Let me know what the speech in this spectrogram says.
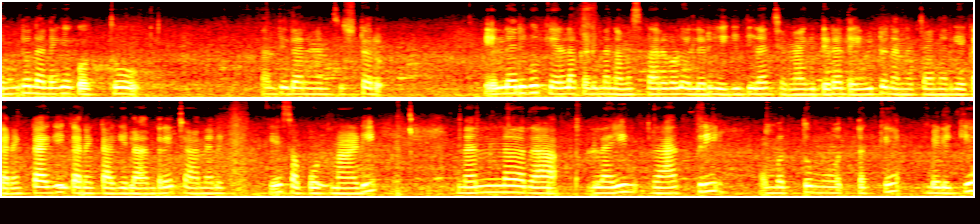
ಎಂದು ನನಗೆ ಗೊತ್ತು ಅಂತಿದ್ದಾರೆ ನನ್ನ ಸಿಸ್ಟರು. ಎಲ್ಲರಿಗೂ ಕೇರಳ ಕಡೆಯಿಂದ ನಮಸ್ಕಾರಗಳು. ಎಲ್ಲರೂ ಹೇಗಿದ್ದೀರಾ? ಚೆನ್ನಾಗಿದ್ದೀರಾ? ದಯವಿಟ್ಟು ನನ್ನ ಚಾನಲ್ಗೆ ಕನೆಕ್ಟ್ ಆಗಿ ಕನೆಕ್ಟ್ ಆಗಿಲ್ಲ ಅಂದರೆ ಚಾನಲ್ಗೆ ಸಪೋರ್ಟ್ ಮಾಡಿ. ನನ್ನ ರಾ ಲೈವ್ ರಾತ್ರಿ ಒಂಬತ್ತು ಮೂವತ್ತಕ್ಕೆ ಬೆಳಿಗ್ಗೆ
